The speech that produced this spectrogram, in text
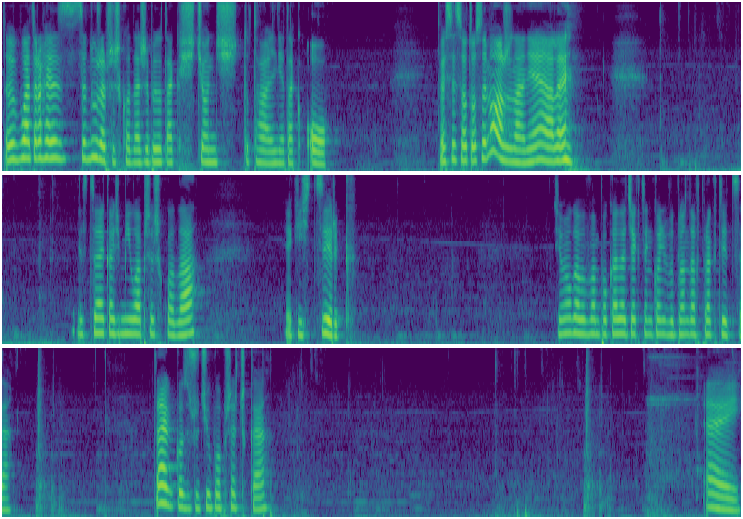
to by była trochę za duża przeszkoda, żeby to tak ściąć totalnie, tak o. Weź co to se można, nie? Ale jest to jakaś miła przeszkoda. Jakiś cyrk. Gdzie mogłabym wam pokazać, jak ten koń wygląda w praktyce. Tak go zrzucił poprzeczkę. Ej.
